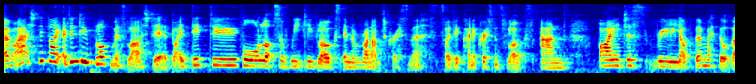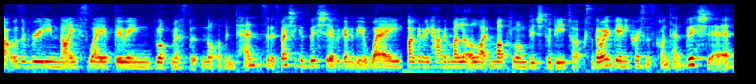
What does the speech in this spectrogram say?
Um, I actually did like, I didn't do Vlogmas last year, but I did do four lots of weekly vlogs in the run up to Christmas. So I did kind of Christmas vlogs and I just really love them. I thought that was a really nice way of doing Vlogmas, but not as intense. And especially because this year we're going to be away. I'm going to be having my little like month long digital detox. So there won't be any Christmas content this year,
